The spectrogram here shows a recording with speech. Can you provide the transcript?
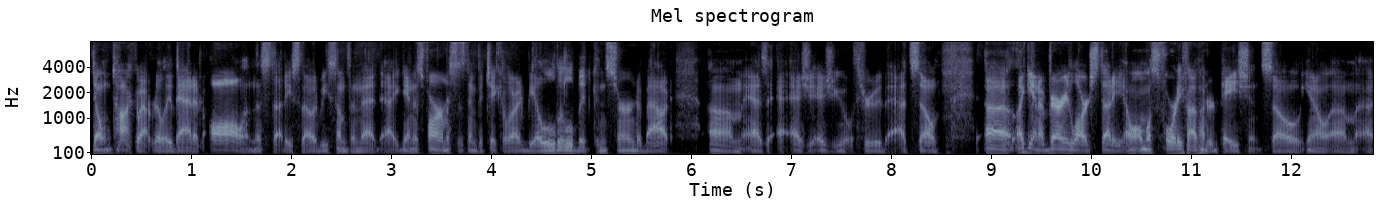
don't talk about really that at all in the study. So that would be something that, again, as pharmacists in particular, I'd be a little bit concerned about um, as as you, as you go through that. So uh, again, a very large study, almost 4,500 patients. So you know, um, uh,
